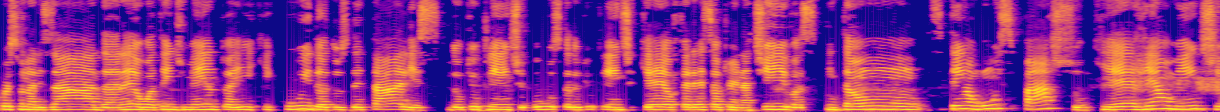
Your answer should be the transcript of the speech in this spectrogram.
personalizada, né? O atendimento aí que cuida dos detalhes do que o cliente busca, do que o cliente quer, oferece alternativas. Então, se tem algum espaço que é realmente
